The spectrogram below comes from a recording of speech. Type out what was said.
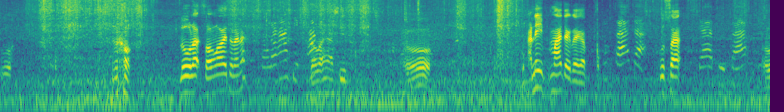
โอ้โลละสองร้อยเท่าไหร่นะสองร้อยห้าสิบคสรัอบงร้อยห้าสิบโอ้ อันนี้มาจากไหนครับลูกค้าจ้ะกุสะจ้าถือค้าโอ้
